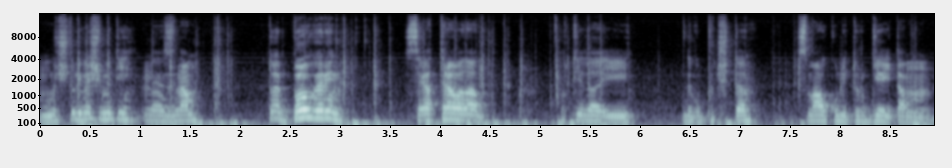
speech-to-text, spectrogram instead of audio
Момичето ли беше Мити? Не знам. Той е българин. Сега трябва да отида и да го почита с малко литургия и там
